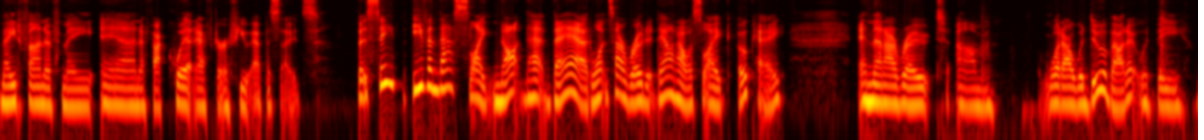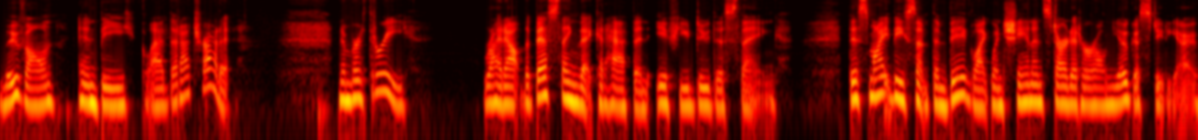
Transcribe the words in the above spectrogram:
made fun of me and if I quit after a few episodes. But see, even that's like not that bad. Once I wrote it down, I was like, okay. And then I wrote, um, what I would do about it would be move on and be glad that I tried it. Number three, write out the best thing that could happen if you do this thing. This might be something big, like when Shannon started her own yoga studio,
